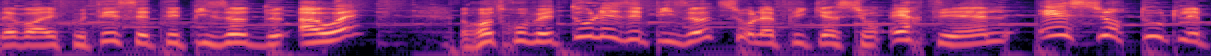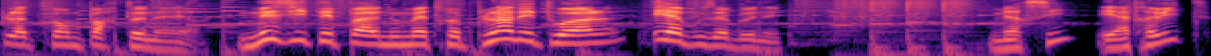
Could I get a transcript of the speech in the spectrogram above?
d'avoir écouté cet épisode de Ah Retrouvez tous les épisodes sur l'application RTL et sur toutes les plateformes partenaires. N'hésitez pas à nous mettre plein d'étoiles et à vous abonner. Merci et à très vite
